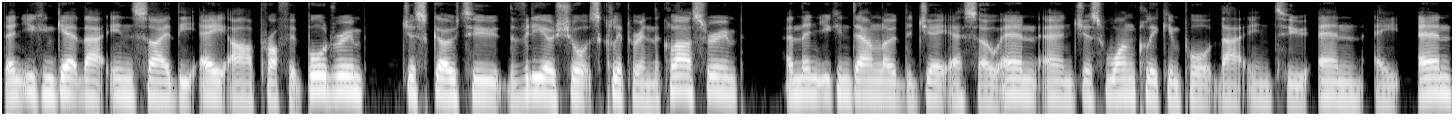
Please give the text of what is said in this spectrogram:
then you can get that inside the AI Profit Boardroom. Just go to the Video Shorts Clipper in the classroom, and then you can download the JSON and just one click import that into N8N.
